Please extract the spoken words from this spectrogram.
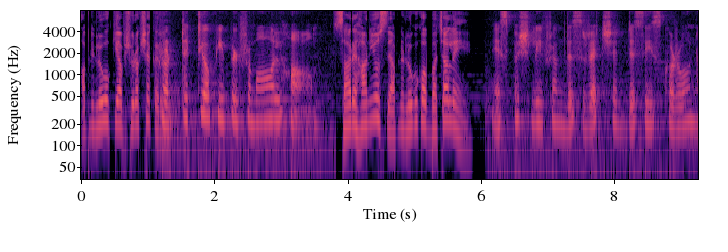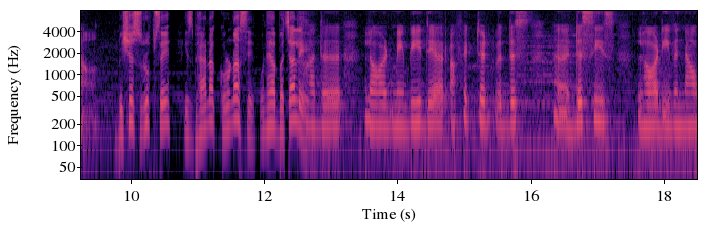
अपने लोगों की आप सुरक्षा करें Protect your people from all harm, सारे हानियों से अपने लोगों को आप बचा लें especially from this wretched disease, Corona. विशेष रूप से इस भयानक कोरोना से उन्हें आप बचा लें Father, Lord, maybe they are affected with this uh, disease. Lord even now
